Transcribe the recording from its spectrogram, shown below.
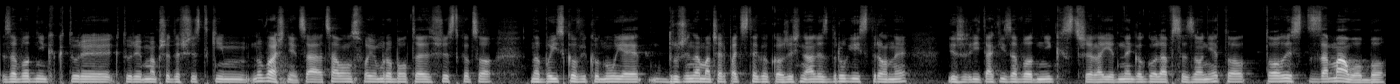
zawodnik, który, który ma przede wszystkim, no właśnie, ca, całą swoją robotę, wszystko co na boisko wykonuje, drużyna ma czerpać z tego korzyść, no ale z drugiej strony, jeżeli taki zawodnik strzela jednego gola w sezonie, to to jest za mało, bo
